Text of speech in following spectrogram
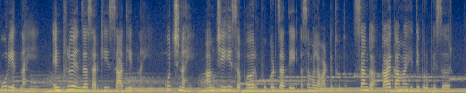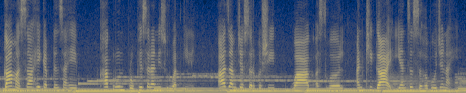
पूर येत नाही इन्फ्लुएन्झा सारखी साथ येत नाही कुछ नाही. आमची ही सफर फुकट जाते असं मला वाटत होतं. सांगा काय काम आहे ते प्रोफेसर? काम असं आहे कॅप्टन साहेब. खाकरून प्रोफेसरांनी सुरुवात केली. आज आमच्या सरकशीत वाघ अस्वल आणखी गाय यांचं सहभोजन आहे.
